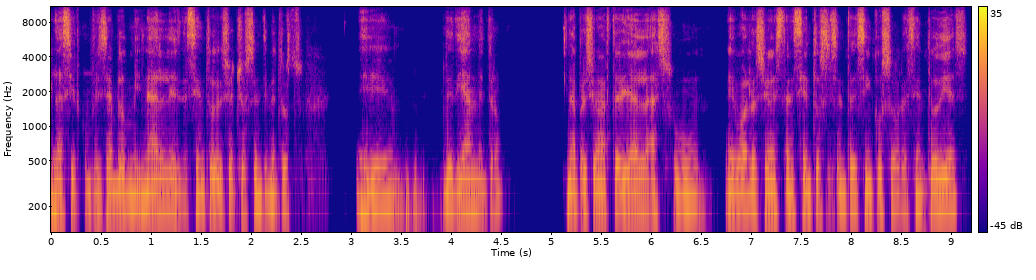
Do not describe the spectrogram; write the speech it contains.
La circunferencia abdominal es de 118 centímetros eh, de diámetro. La presión arterial a su evaluación está en 165 sobre 110.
